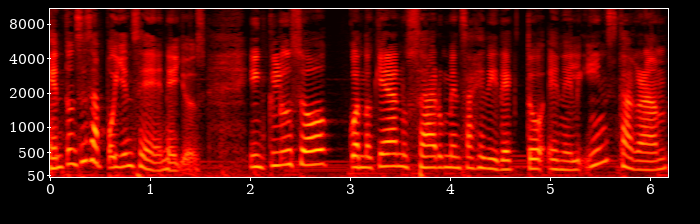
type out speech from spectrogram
Entonces apóyense en ellos. Incluso cuando quieran usar un mensaje directo en el Instagram,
